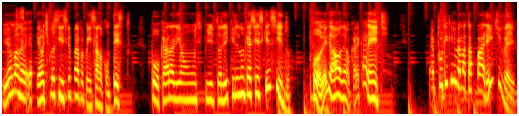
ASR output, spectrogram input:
E, é, mano, é, é tipo assim, se você parar pra pensar no contexto, pô, o cara ali é um espírito ali que ele não quer ser esquecido. Pô, legal, né? O cara é carente. Mas por que, que ele vai matar parente, velho?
